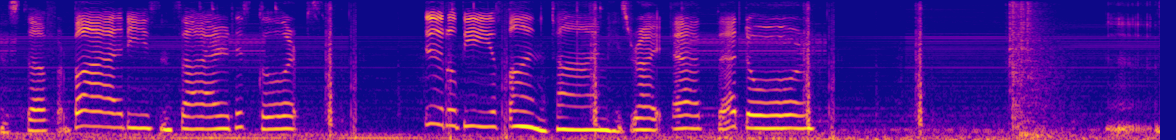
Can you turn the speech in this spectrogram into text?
and stuff our bodies inside his corpse. It'll be a fun time. He's right at that door. Uh,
